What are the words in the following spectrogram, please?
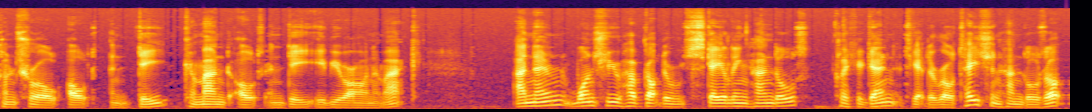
Control Alt and D, Command Alt and D if you are on a Mac. And then once you have got the scaling handles, click again to get the rotation handles up.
